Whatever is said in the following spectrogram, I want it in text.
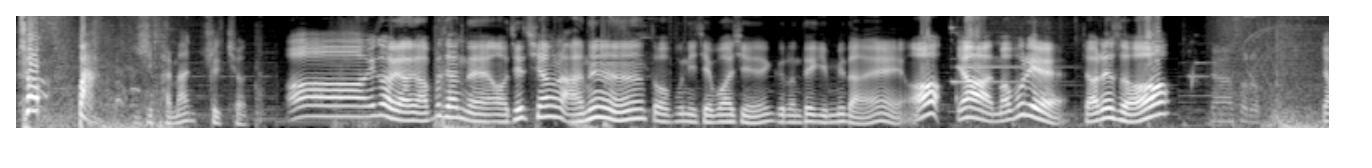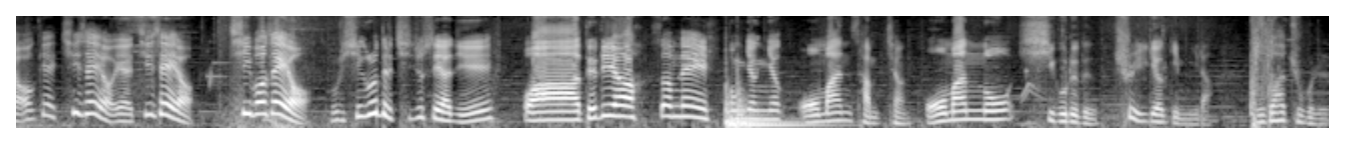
첩박 28만 7천. 아 이거 야, 나쁘지 않네. 어, 제 취향을 아는 또 분이 제보하신 그런 덱입니다. 어? 야 마무리! 잘해서 자 오케이. 치세요. 예 치세요. 치보세요. 우리 시그루드 치주스야지. 와 드디어 썸네일 공격력 5만 3천. 오만의 시그루드 출격입니다. 누가 죽을래?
